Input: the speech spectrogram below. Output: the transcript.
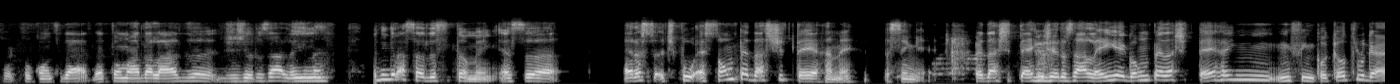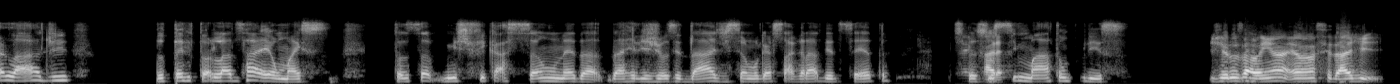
por, por, conta da, da tomada lá de, de Jerusalém, né? É engraçado isso também, essa era só, tipo, é só um pedaço de terra, né? Assim, é, um pedaço de terra em Jerusalém é igual um pedaço de terra em, enfim, qualquer outro lugar lá de, do território lá de Israel, mas toda essa mistificação, né, da, da religiosidade, ser um lugar sagrado e etc. As pessoas Cara, se matam por isso. Jerusalém é uma cidade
